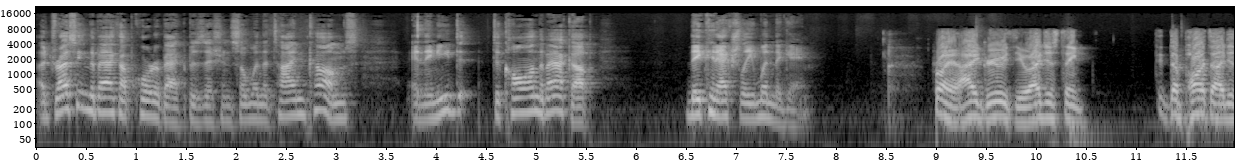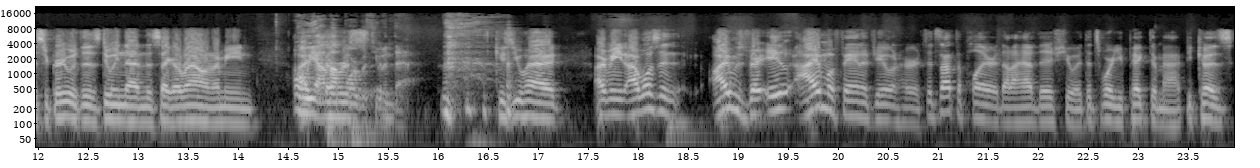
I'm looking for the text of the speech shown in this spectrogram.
addressing the backup quarterback position so when the time comes and they need to call on the backup, they can actually win the game. Right, I agree with you. I just think the part that I disagree with is doing that in the second round. I mean, oh yeah, I, am on board with you with that. Because you had, I mean, I wasn't. I was very. I'm a fan of Jalen Hurts. It's not the player that I have the issue with. It's where you picked him at. Because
